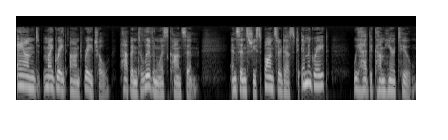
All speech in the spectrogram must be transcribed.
and my great aunt Rachel happened to live in Wisconsin. And since she sponsored us to immigrate, we had to come here too.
